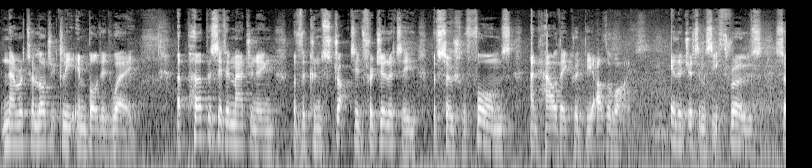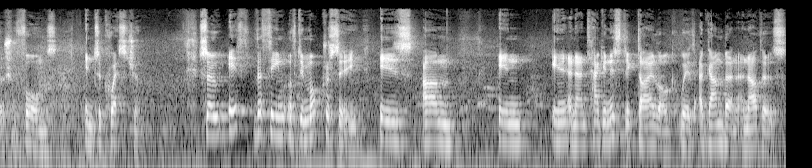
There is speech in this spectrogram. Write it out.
narratologically embodied way. A purposive imagining of the constructed fragility of social forms and how they could be otherwise. Illegitimacy throws social forms into question. So, if the theme of democracy is um, in, in an antagonistic dialogue with Agamben and others,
